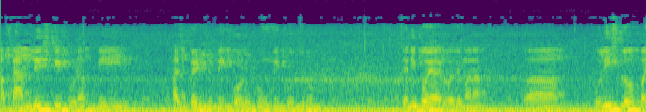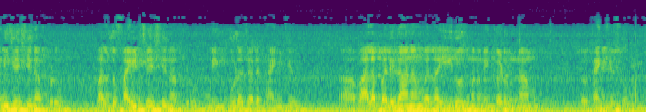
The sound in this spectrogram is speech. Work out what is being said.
ఆ ఫ్యామిలీస్కి కూడా మీ హస్బెండ్ మీ కొడుకు మీ కూతురు చనిపోయారు. అది మన పోలీస్లో పని చేసినప్పుడు వాళ్ళతో ఫైట్ చేసినప్పుడు మీకు కూడా చాలా థ్యాంక్ యూ వాళ్ళ బలిదానం వల్ల ఈరోజు మనం ఇక్కడ ఉన్నాము. So thank you so much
